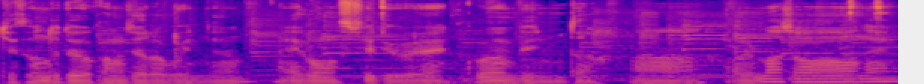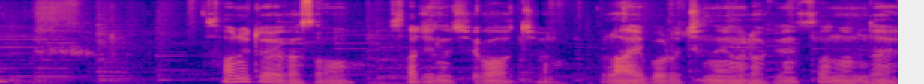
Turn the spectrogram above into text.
디선드디오 강좌라고 있는 에공 스튜디오의 고현빈입니다. 아, 얼마 전에 선의도에 가서 사진을 찍어왔죠. 라이브로 진행을 하긴 했었는데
